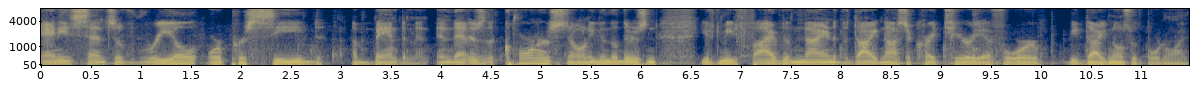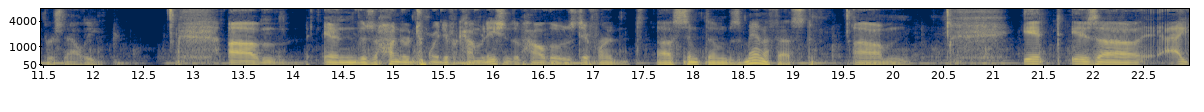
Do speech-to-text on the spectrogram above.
any sense of real or perceived abandonment. And that is the cornerstone, even though there's, you have to meet five to nine of the diagnostic criteria for be diagnosed with borderline personality. Um, and there's 120 different combinations of how those different uh, symptoms manifest. Um, it is uh I,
